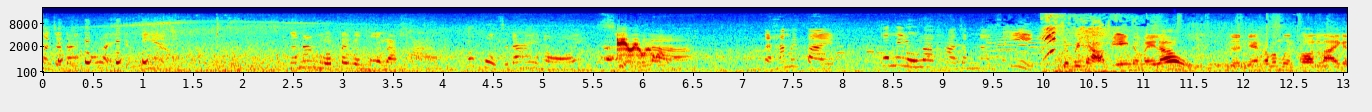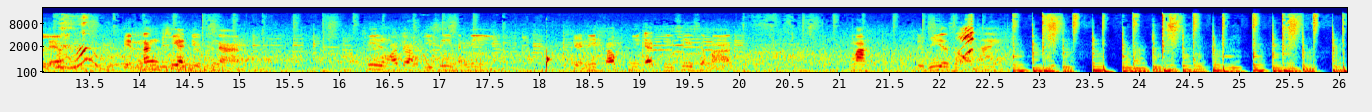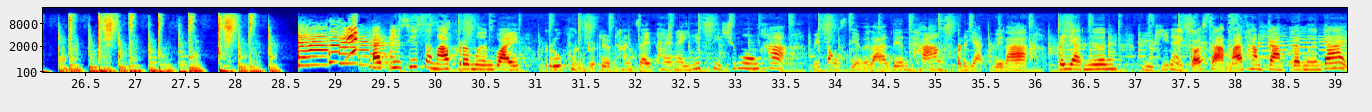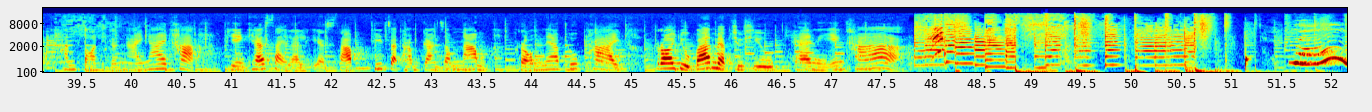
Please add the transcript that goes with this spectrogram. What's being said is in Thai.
มันจะได้เท่าไหร่กันเนี่ย จะนั่งรถไปประเมินราคา ก็ควรจะได้น้อยเสียเวลา แต่ถ้าไม่ไปก็ไม่รู้ราคาจำนำซะอีก จะไปถามเองทำไมเล่า เดือนนี้เขาประเมินออนไลน์กันแล้ว เห็นนั่งเครียดอยู่ที่นาน พี่ลงรับจำกีซี่มันนี่ เดี๋ยวนี้ครับมีแอปกีซี่สมาร์ท มา เดี๋ยวพี่จะสอนให้ Easy Smart ประเมินไว รู้ผลรวดเร็วทันใจภายใน 24 ชั่วโมงค่ะ ไม่ต้องเสียเวลาเดินทาง ประหยัดเวลา ประหยัดเงิน อยู่ที่ไหนก็สามารถทำการประเมินได้ ขั้นตอนก็ง่ายง่ายค่ะ เพียงแค่ใส่รายละเอียดทรัพย์ที่จะทำการจำนำพร้อมแนบรูปถ่าย รออยู่บ้านแบบชิวๆแค่นี้เองค่ะว้าว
